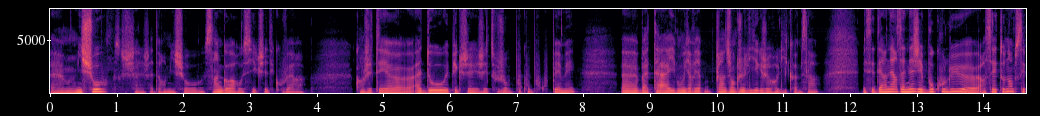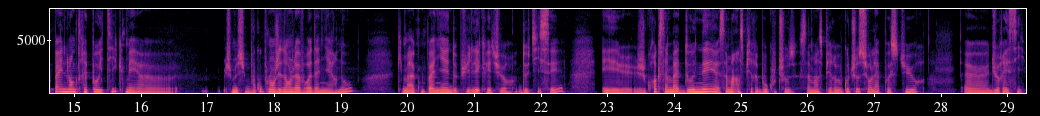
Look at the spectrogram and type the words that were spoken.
Michaud, parce que j'a- j'adore Michaud, Saint-Gore aussi, que j'ai découvert quand j'étais ado et puis que j'ai toujours beaucoup, beaucoup aimé. Bataille, bon, il y avait plein de gens que je lis et que je relis comme ça. Mais ces dernières années, j'ai beaucoup lu. euh, alors c'est étonnant parce que c'est pas une langue très poétique, mais euh, je me suis beaucoup plongée dans l'œuvre d'Annie Ernaux qui m'a accompagnée depuis l'écriture de Tissé. Et je crois que ça m'a donné, ça m'a inspiré beaucoup de choses. Ça m'a inspiré beaucoup de choses sur la posture euh, du récit.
